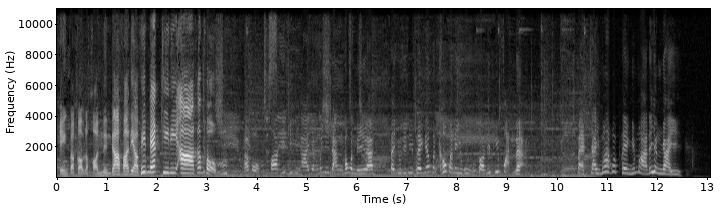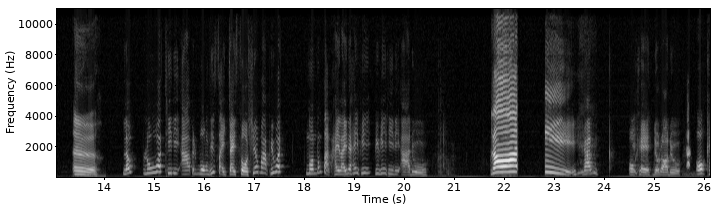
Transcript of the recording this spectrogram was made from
เพลงประกอบละครหนึ่งดาวฟ้าเดียวพี่แม็ก TDR ครับผม ครับผมตอนที่ TDR ยังไม่ได้ดังเท่าวันนี้นะ แต่อยู่ดีๆเพลงเนี้ยมันเข้ามาในหูตอนที่พี่ฝันน่ะแปลกใจมากว่าเพลงนี้มาได้ยังไง เออ แล้วรู้ว่า TDR เป็นวงที่ใส่ใจโซเชียลมาก พี่ว่านนท์ต้องตัดไฮไลท์เนี่ยให้พี่พี่พี่ TDR ดู รอดงั้น โอเค เดี๋ยวรอดู โอเค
